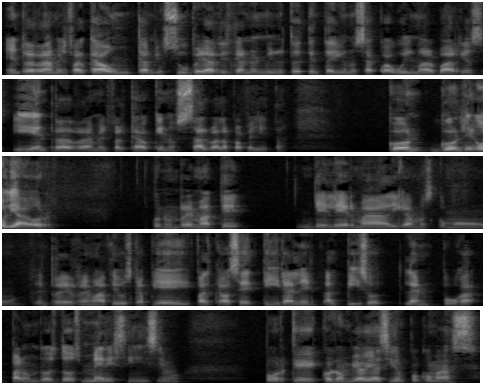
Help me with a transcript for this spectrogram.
Entra Ramel Falcao, un cambio súper arriesgado en el minuto 71, sacó a Wilmar Barrios y entra Ramel Falcao que nos salva la papeleta con gol de goleador, con un remate de Lerma, digamos como entre remate y buscapié y Falcao se tira al piso, la empuja para un 2-2 merecidísimo porque Colombia había sido un poco más,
